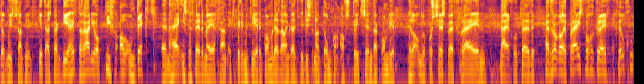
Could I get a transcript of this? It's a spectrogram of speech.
Dat moet je waarschijnlijk verkeerd uitspreken. Die heeft de radioactief al ontdekt. En hij is er verder mee gaan experimenteren. kwam er uiteindelijk dat je dus een atoom kan afsplitsen. En daar kwam weer een heel ander proces bij vrij. En nou ja, goed. eh, hij heeft er ook allerlei prijzen voor gekregen. Echt heel goed.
